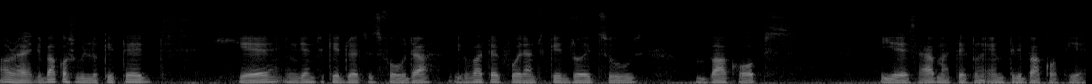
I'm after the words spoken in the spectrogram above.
Alright the backup should be located here in the MTK Droid Tools folder, the Hovatek folder, MTK Droid Tools, backups. Yes, I have my Tecno M3 backup here.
